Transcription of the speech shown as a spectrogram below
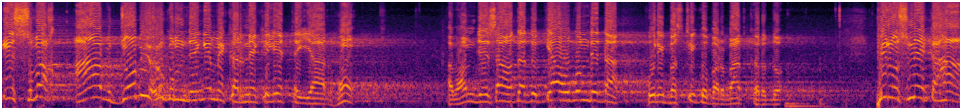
اس وقت آپ جو بھی حکم دیں گے میں کرنے کے لیے تیار ہوں۔ اب ہم جیسا ہوتا تو کیا حکم دیتا؟ پوری بستی کو برباد کر دو۔ پھر اس نے کہا،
